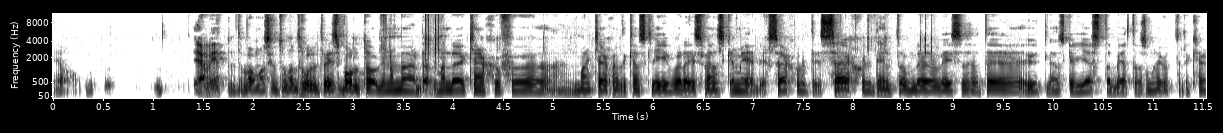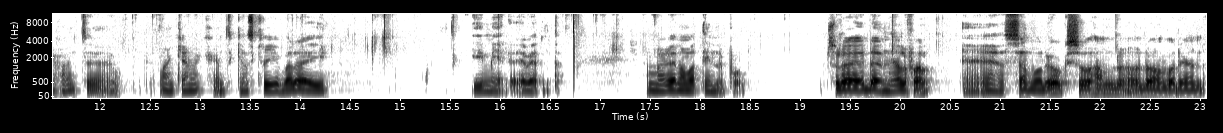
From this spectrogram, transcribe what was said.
ja, jag vet inte vad man ska tro. men troligtvis våldtagen och mördad. Men det är kanske för... Man kanske inte kan skriva det i svenska medier. Särskilt, särskilt inte om det visar sig att det är utländska gästarbetare som har gjort det. det kanske inte, man kanske inte kan skriva det i, i media. Jag vet inte. Man har redan varit inne på. Så det är den i alla fall. Eh, sen var det också, han, då var det en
